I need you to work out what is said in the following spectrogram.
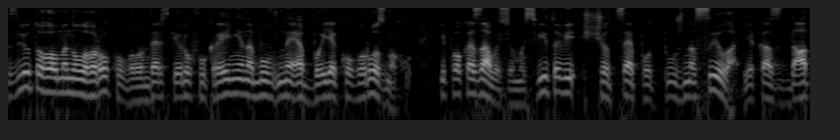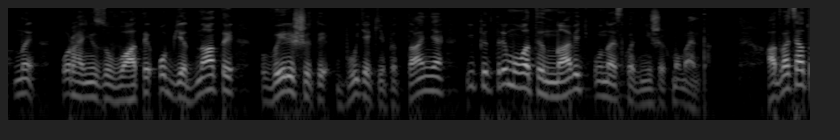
З лютого минулого року волонтерський рух в Україні набув неабиякого розмаху і показав усьому світові, що це потужна сила, яка здатна організувати, об'єднати, вирішити будь-які питання і підтримувати навіть у найскладніших моментах. А 20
